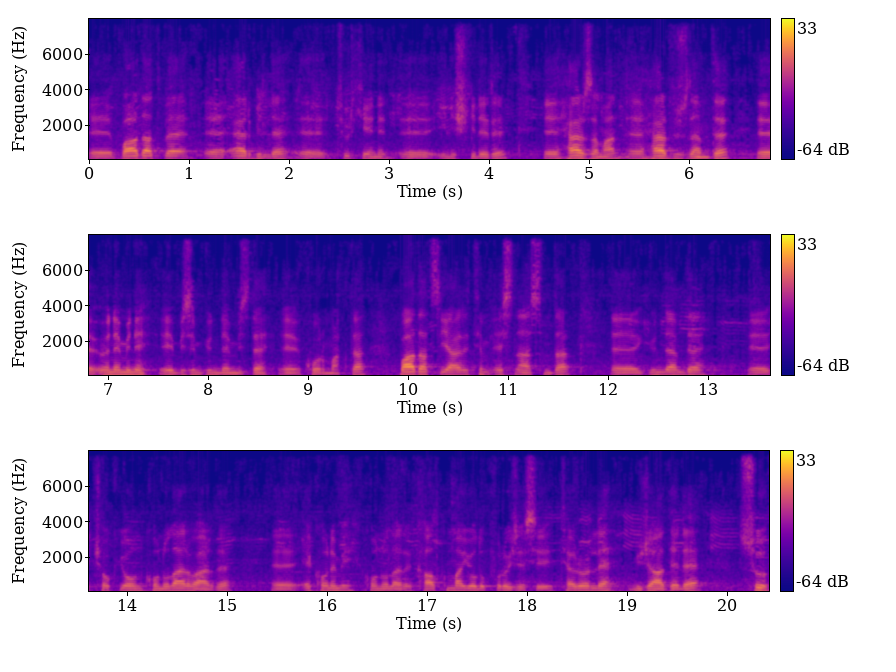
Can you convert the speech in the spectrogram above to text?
E, Bağdat ve e, Erbil'le Türkiye'nin ilişkileri her zaman her düzlemde önemini bizim gündemimizde korumakta. Bağdat ziyaretim esnasında gündemde çok yoğun konular vardı. Ekonomi konuları, kalkınma yolu projesi, terörle mücadele, su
